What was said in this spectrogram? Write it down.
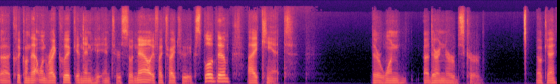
uh, click on that one, right click, and then hit enter. So now if I try to explode them, I can't they're one uh, they're a NURBS curve okay?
